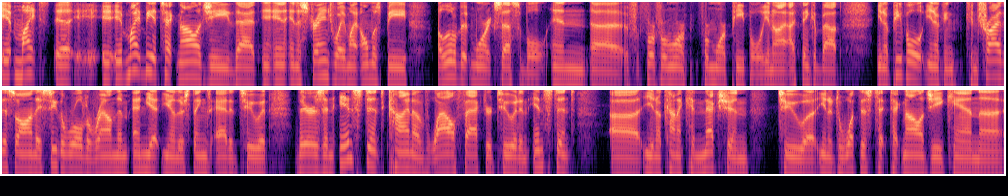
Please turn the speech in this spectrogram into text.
it might it, it might be a technology that in, in a strange way might almost be a little bit more accessible and uh, for for more for more people. You know, I, I think about you know people you know can can try this on. They see the world around them, and yet you know there's things added to it. There's an instant kind of wow factor to it, an instant uh, you know kind of connection to uh, you know to what this te- technology can uh,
